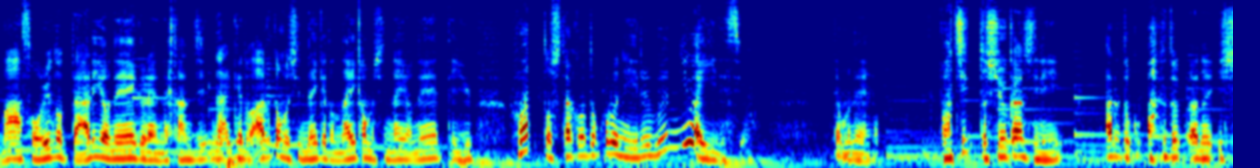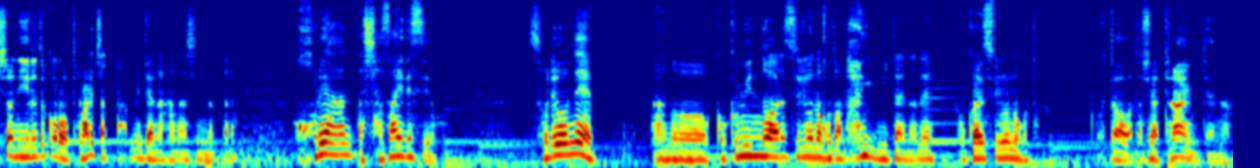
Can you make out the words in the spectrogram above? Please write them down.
まあそういうのってあるよねぐらいな感じだけどあるかもしんないけどないかもしんないよねっていうふわっとしたところにいる分にはいいですよでもねバチッと週刊誌にあるとこあるとあの一緒にいるところを取られちゃったみたいな話になったらこれはあんた謝罪ですよ。それをねあの国民のあれするようなことはないみたいなね誤解するようなことことは私はやってないみたいな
